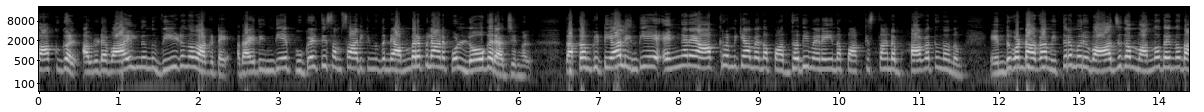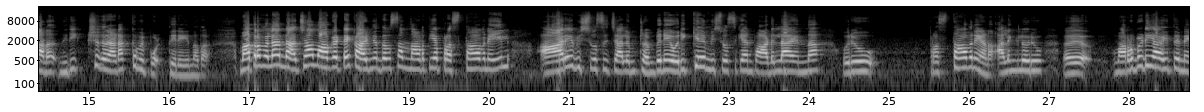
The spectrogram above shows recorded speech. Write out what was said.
വാക്കുകൾ അവരുടെ വായിൽ നിന്ന് വീഴുന്നതാകട്ടെ. അതായത് ഇന്ത്യയെ പുകഴ്ത്തി സംസാരിക്കുന്നതിന്റെ അമ്പരപ്പിലാണ് ഇപ്പോൾ ലോകരാജ്യങ്ങൾ. തക്കം കിട്ടിയാൽ ഇന്ത്യയെ എങ്ങനെ ആക്രമിക്കാമെന്ന പദ്ധതി മെനയുന്ന പാകിസ്ഥാന്റെ ഭാഗത്തു നിന്നും എന്തുകൊണ്ടാകാം ഇത്തരമൊരു വാചകം വന്നതെന്നതാണ് നിരീക്ഷകരടക്കം ഇപ്പോൾ തിരയുന്നത്. മാത്രമല്ല നജാം ആകട്ടെ കഴിഞ്ഞ ദിവസം നടത്തിയ പ്രസ്താവനയിൽ ആരെ വിശ്വസിച്ചാലും ട്രംപിനെ ഒരിക്കലും വിശ്വസിക്കാൻ പാടില്ല എന്ന ഒരു പ്രസ്താവനയാണ് അല്ലെങ്കിൽ ഒരു മറുപടിയായി തന്നെ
